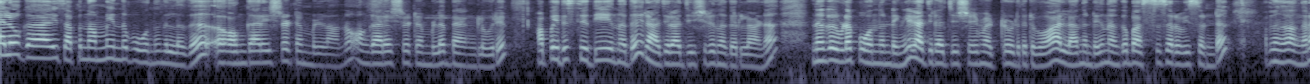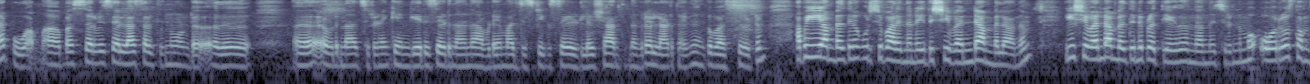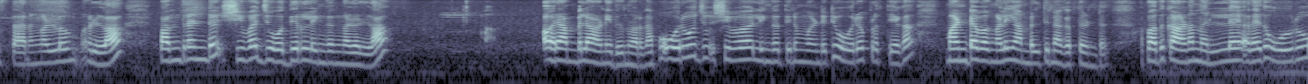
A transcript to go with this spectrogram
Hello guys അപ്പം നമ്മൾ ഇന്ന് പോകുന്നതുള്ളത് ഓങ്കാരേശ്വര ടെമ്പിളിലാണ്. ഓങ്കാരേശ്വര ടെമ്പിൾ ബാംഗ്ലൂർ അപ്പോൾ ഇത് സ്ഥിതി ചെയ്യുന്നത് രാജരാജേശ്വരി നഗറിലാണ്. നിങ്ങൾക്ക് ഇവിടെ പോകുന്നുണ്ടെങ്കിൽ രാജരാജേശ്വരി മെട്രോ എടുത്തിട്ട് പോകാം അല്ലാന്നുണ്ടെങ്കിൽ നിങ്ങൾക്ക് ബസ് സർവീസ് ഉണ്ട്. അപ്പോൾ നിങ്ങൾക്ക് അങ്ങനെ പോവാം. ബസ് സർവീസ് എല്ലാ സ്ഥലത്തു നിന്നും ഉണ്ട്. അത് എവിടെ നിന്ന് വെച്ചിട്ടുണ്ടെങ്കിൽ കെങ്കേരി സൈഡിൽ നിന്നാണ്. അവിടെ മജസ്റ്റിക് സൈഡിൽ ശാന്തിനഗർ എല്ലായിടത്തും നിങ്ങൾക്ക് ബസ് കിട്ടും. അപ്പോൾ ഈ അമ്പലത്തിനെ കുറിച്ച് പറയുന്നുണ്ടെങ്കിൽ ഇത് ശിവന്റെ അമ്പലമാണ്. ഈ ശിവന്റെ അമ്പലത്തിന്റെ പ്രത്യേകത എന്താണെന്ന് വെച്ചിട്ടുണ്ടെങ്കിൽ ഓരോ സംസ്ഥാനങ്ങളിലും ഉള്ള പന്ത്രണ്ട് ശിവജ്യോതിർലിംഗങ്ങളുള്ള ഒരമ്പലമാണ് ഇത് എന്ന് പറയുന്നത് അപ്പോൾ ഓരോ ശിവലിംഗത്തിനും വേണ്ടിയിട്ട് ഓരോ പ്രത്യേക മണ്ഡപങ്ങൾ ഈ അമ്പലത്തിനകത്തുണ്ട്. അപ്പോൾ അത് കാണാൻ നല്ല അതായത് ഓരോ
